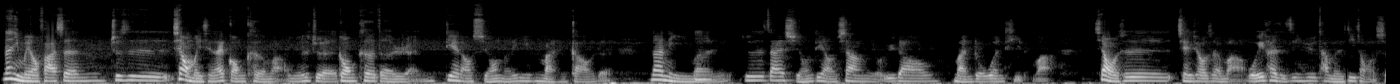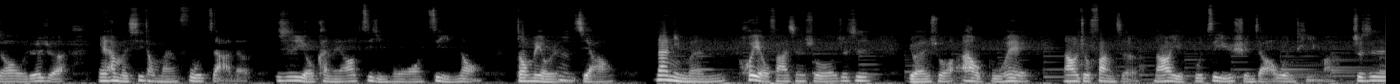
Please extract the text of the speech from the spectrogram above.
那你们有发生就是像我们以前在工科嘛，我们就觉得工科的人电脑使用能力蛮高的。那你们就是在使用电脑上有遇到蛮多问题的嘛？像我是研修生嘛，我一开始进去他们的系统的时候，我就会觉得，因为他们系统蛮复杂的，就是有可能要自己摸、自己弄。都没有人教，嗯，那你们会有发生说，就是有人说啊，我不会，然后就放着，然后也不自己去寻找问题嘛？就是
